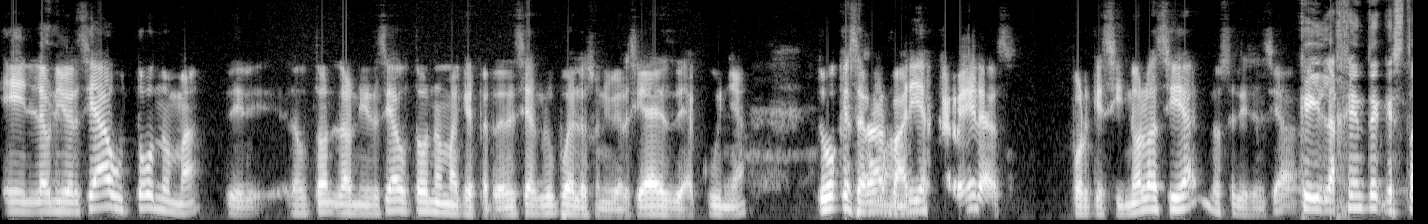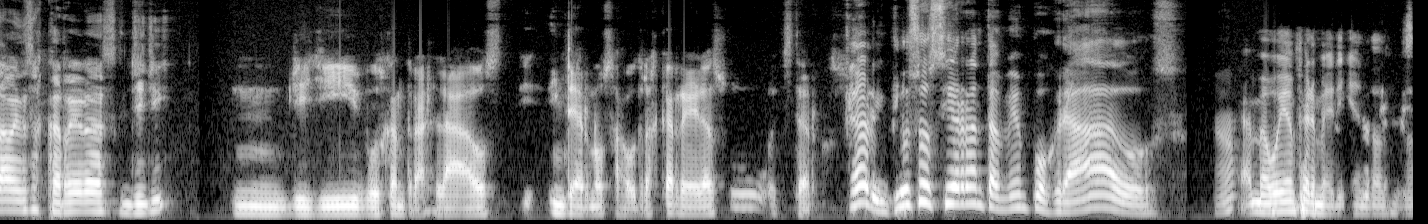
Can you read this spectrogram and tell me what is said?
en la Universidad Autónoma, de- la, Universidad Autónoma que pertenece al grupo de las universidades de Acuña, tuvo que cerrar varias carreras, porque si no lo hacían, no se licenciaban. Ok, la gente que estaba en esas carreras, GG. Mm, GG buscan traslados internos a otras carreras u externos. Claro, incluso cierran también posgrados, me voy a enfermería entonces.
